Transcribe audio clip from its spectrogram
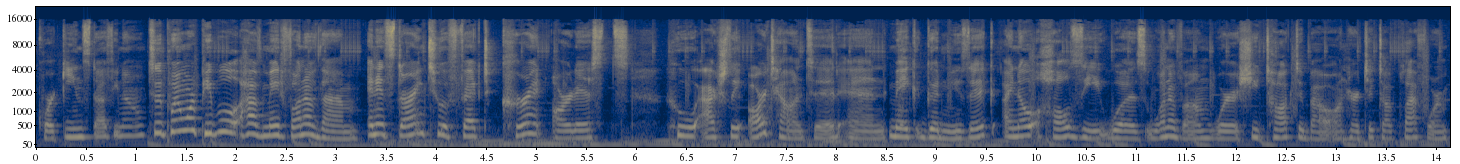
quirky and stuff, you know? To the point where people have made fun of them. And it's starting to affect current artists who actually are talented and make good music. I know Halsey was one of them where she talked about on her TikTok platform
